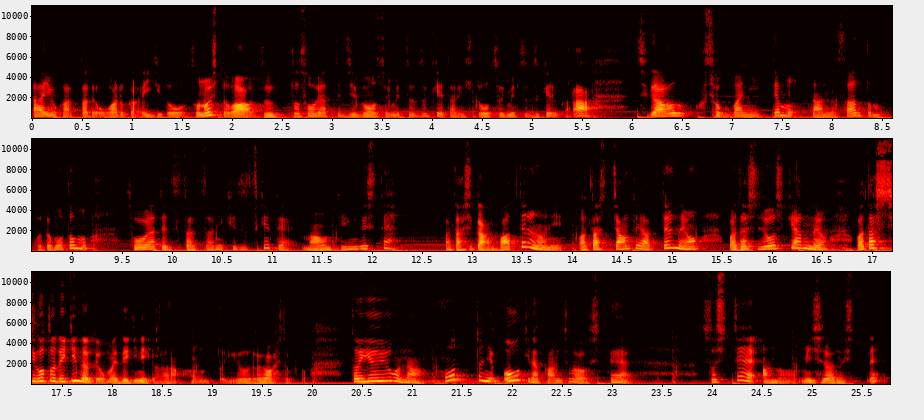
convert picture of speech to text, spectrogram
ああよかったで終わるからいいけどその人はずっとそうやって自分を責め続けたり人を責め続けるから違う職場に行っても旦那さんとも子供ともそうやってズタズタに傷つけてマウンティングして私頑張ってるのに私ちゃんとやってるのよ。私常識あるのよ。私仕事できんのってお前できねえからな。本当に言わしとくと。というような本当に大きな勘違いをしてそしてあの見知らぬ人ね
